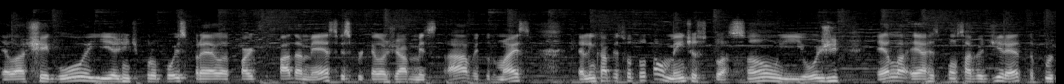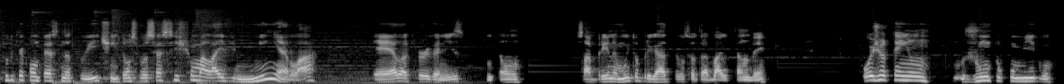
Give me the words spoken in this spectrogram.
ela chegou e a gente propôs para ela participar da Mestres, porque ela já mestrava e tudo mais, ela encabeçou totalmente a situação e hoje ela é a responsável direta por tudo que acontece na Twitch. Então, se você assiste uma live minha lá, é ela que organiza. Então, Sabrina, muito obrigado pelo seu trabalho também. Hoje eu tenho junto comigo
